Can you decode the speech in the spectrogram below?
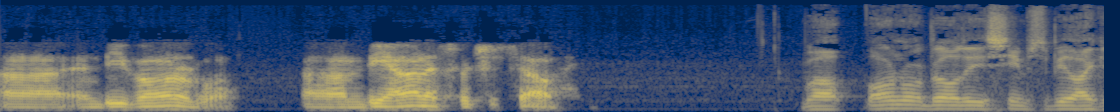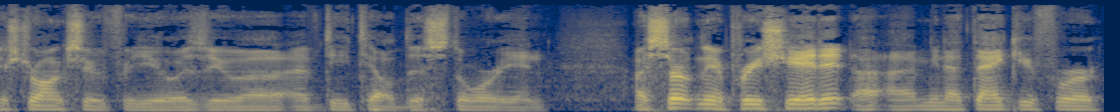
uh, and be vulnerable. Um, be honest with yourself. Well, vulnerability seems to be like a strong suit for you as you uh, have detailed this story, and I certainly appreciate it. I, I mean, I thank you for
